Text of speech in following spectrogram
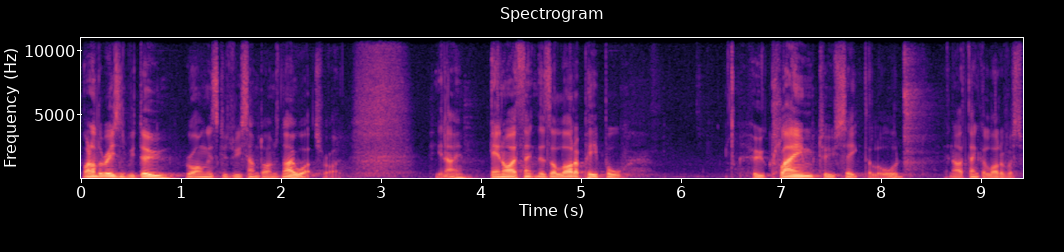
one of the reasons we do wrong is because we sometimes know what's right. You know? And I think there's a lot of people who claim to seek the Lord, and I think a lot of us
